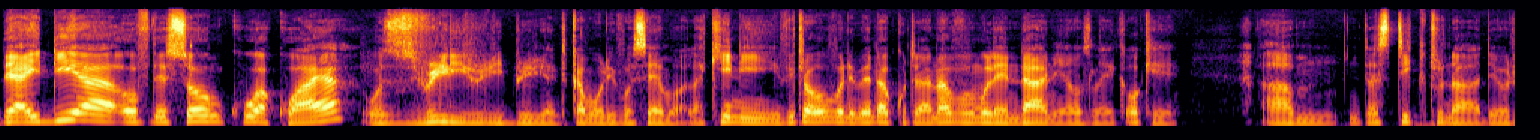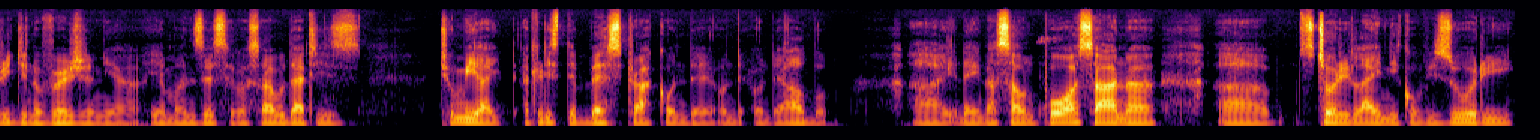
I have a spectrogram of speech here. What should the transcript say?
the idea of the song kuwa kwaya was really really brilliant kama ulivyosema. Lakini vitu ambavyo nimeenda kukutana navyo mule ndani i was like okay um, nitastick tu na the original version ya, ya manzese kwa sababu that is to me I, at least the best track on the, on the, on the album. Uh, na ina sound poa sana uh, storyline iko vizuri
